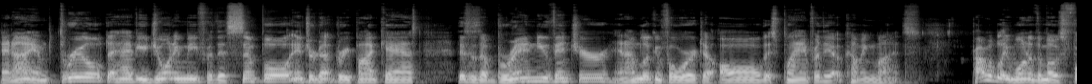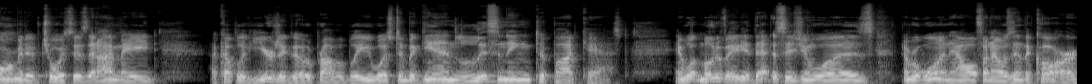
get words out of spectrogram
and I am thrilled to have you joining me for this simple introductory podcast. This is a brand new venture, and I'm looking forward to all that's planned for the upcoming months. Probably one of the most formative choices that I made a couple of years ago, probably, was to begin listening to podcasts. And what motivated that decision was number one, how often I was in the car,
